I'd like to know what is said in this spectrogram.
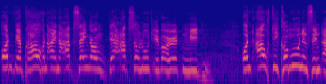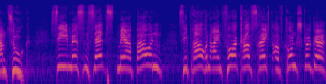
und wir brauchen eine Absenkung der absolut überhöhten Mieten. Und auch die Kommunen sind am Zug. Sie müssen selbst mehr bauen. Sie brauchen ein Vorkaufsrecht auf Grundstücke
